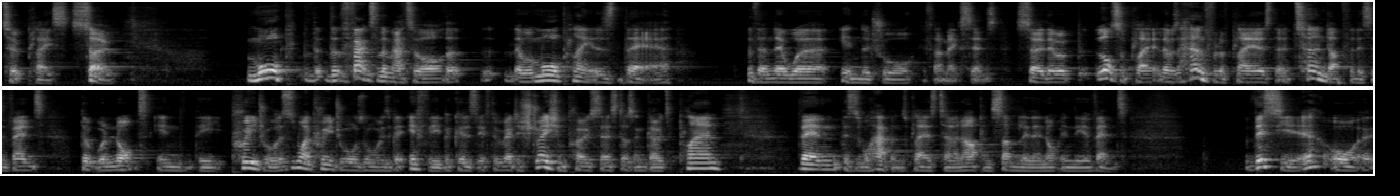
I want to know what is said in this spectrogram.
took place. So, more the, the facts of the matter are that there were more players there than there were in the draw, if that makes sense. So there were lots of players, there was a handful of players that had turned up for this event that were not in the pre-draw. This is why pre-draw is always a bit iffy, because if the registration process doesn't go to plan, then this is what happens. Players turn up and suddenly they're not in the event this year, or uh,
